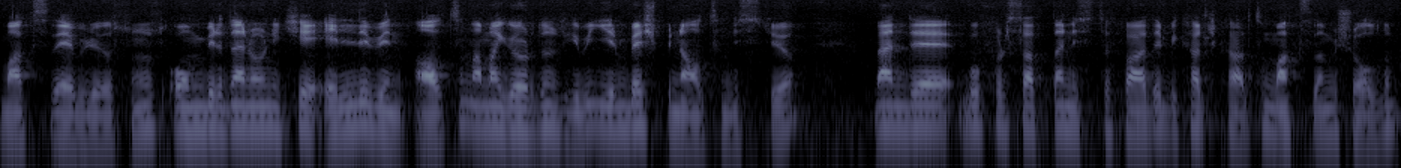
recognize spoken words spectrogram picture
maxlayabiliyorsunuz. 11'den 12'ye 50 bin altın ama gördüğünüz gibi 25 bin altın istiyor. Ben de bu fırsattan istifade birkaç kartı maxlamış oldum.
